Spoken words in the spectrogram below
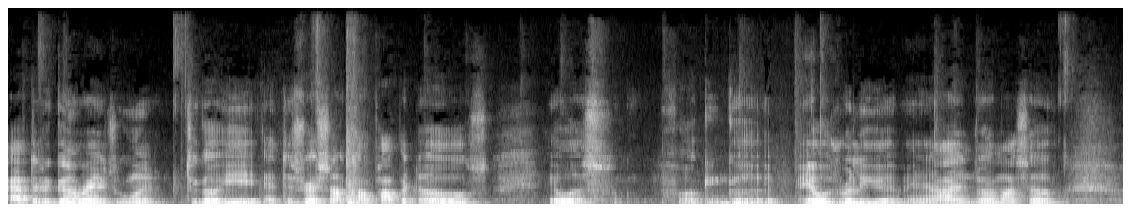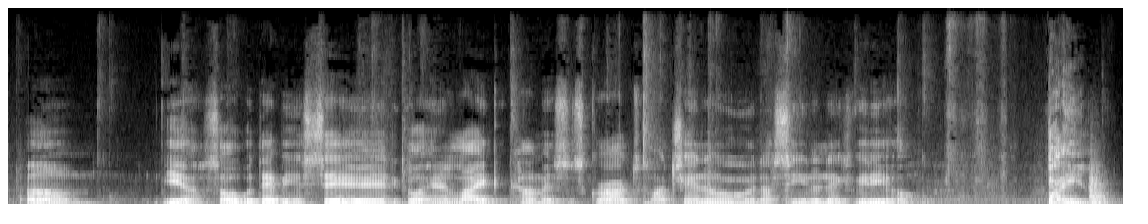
after the gun range, we went to go eat at this restaurant called Pappadeaux's. It was fucking good. It was really good, man. I enjoyed myself. Um, yeah, so with that being said, go ahead and like, comment, subscribe to my channel, and I'll see you in the next video. Bam!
